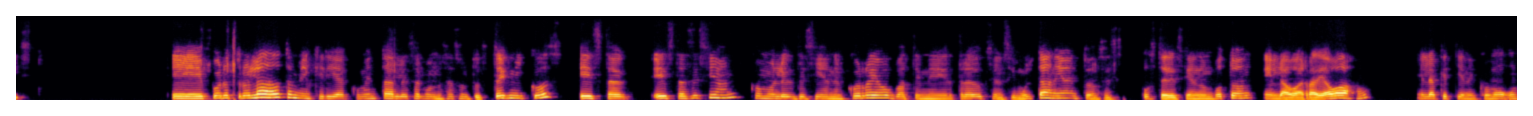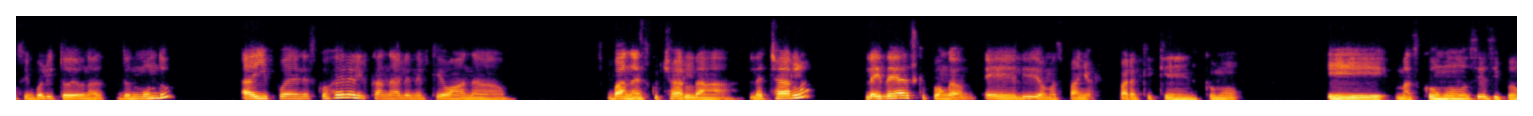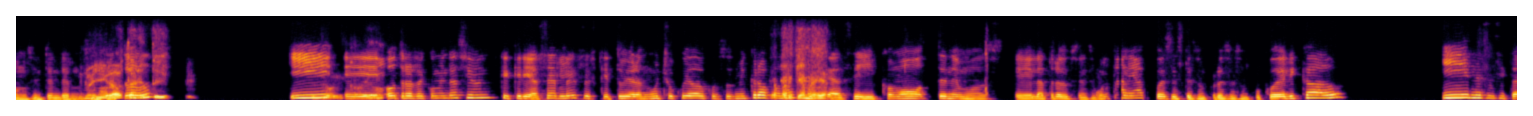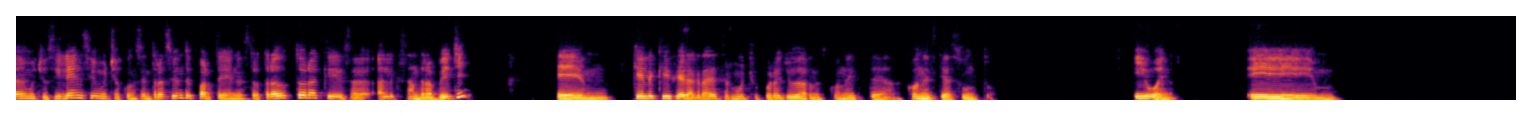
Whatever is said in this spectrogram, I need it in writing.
explícito. Eh, por otro lado, también quería comentarles algunos asuntos técnicos. Esta, esta sesión, como les decía en el correo, va a tener traducción simultánea, entonces ustedes tienen un botón en la barra de abajo, en la que tienen como un simbolito de, un mundo. Ahí pueden escoger el canal en el que van a, van a escuchar la, la charla. La idea es que pongan el idioma español para que queden como eh, más cómodos y así podamos entendernos todos. Y eh, otra recomendación que quería hacerles es que tuvieran mucho cuidado con sus micrófonos, porque así como tenemos eh, la traducción simultánea, pues este es un proceso un poco delicado y necesita de mucho silencio y mucha concentración de parte de nuestra traductora, que es Alexandra Belle, em, que le quisiera agradecer mucho por ayudarnos con este, con este asunto. Y bueno, em,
